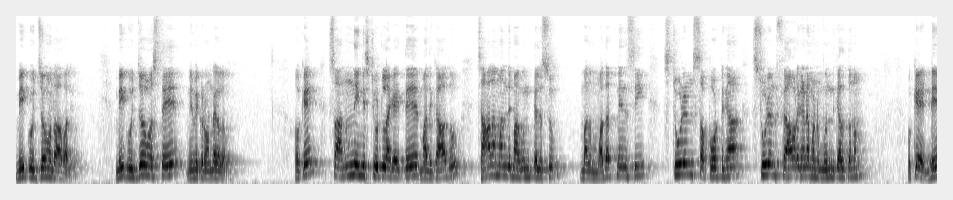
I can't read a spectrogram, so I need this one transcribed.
మీకు ఉద్యోగం రావాలి. మీకు ఉద్యోగం వస్తే మేము ఇక్కడ ఉండగలం. ఓకే సో అన్ని ఇన్స్టిట్యూట్ లాగా అయితే మాది కాదు చాలామంది మా గురించి తెలుసు. మనం మొదటి నుంచి స్టూడెంట్ సపోర్ట్గా స్టూడెంట్ ఫేవర్గానే మనం ముందుకెళ్తున్నాం. ఓకే డే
